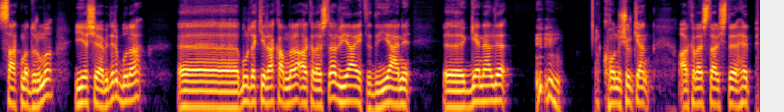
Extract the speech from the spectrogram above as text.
sarkma durumu yaşayabilir. Buna e, buradaki rakamlara arkadaşlar riayet edin. Yani e, genelde konuşurken arkadaşlar işte hep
